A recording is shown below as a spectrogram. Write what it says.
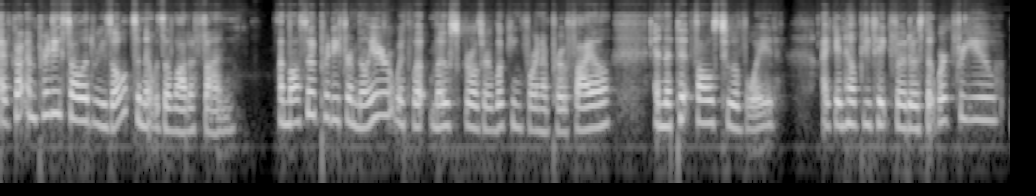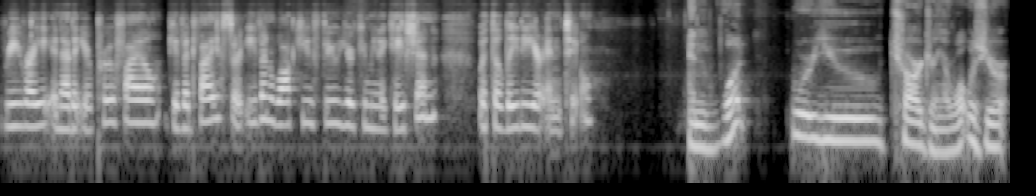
I've gotten pretty solid results, and it was a lot of fun. I'm also pretty familiar with what most girls are looking for in a profile and the pitfalls to avoid. I can help you take photos that work for you, rewrite and edit your profile, give advice, or even walk you through your communication with the lady you're into. And what were you charging or what was your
